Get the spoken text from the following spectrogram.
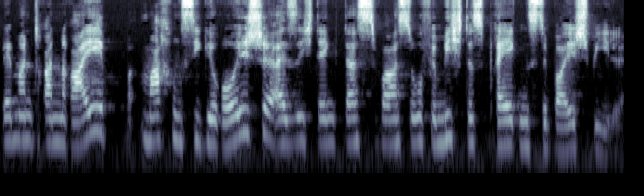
wenn man dran reibt, machen sie Geräusche. Also ich denke, das war so für mich das prägendste Beispiel.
